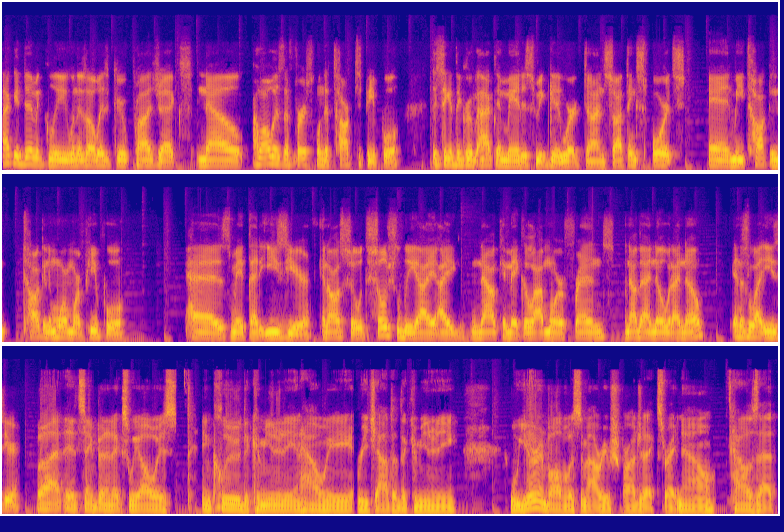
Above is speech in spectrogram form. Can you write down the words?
Academically, when there's always group projects, now I'm always the first one to talk to people is to get the group acclimated so we get work done. So I think sports and me talking talking to more and more people has made that easier. And also socially, I, I now can make a lot more friends now that I know what I know. And it's a lot easier. But at St. Benedict's, we always include the community and how we reach out to the community. Well, you're involved with some outreach projects right now. How is that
